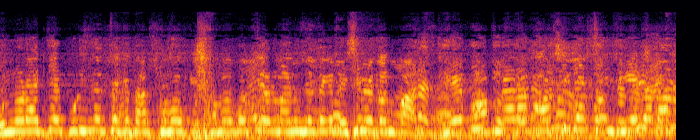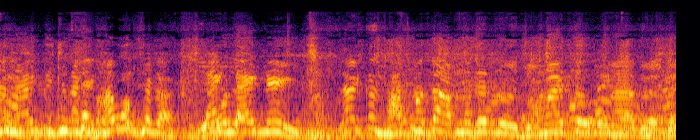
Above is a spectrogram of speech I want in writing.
অন্য রাজ্যের পুলিশের থেকে তার সম- সমবর্তী মানুষের থেকে বেশি বেতন পান। আপনারা ভাবুন? সেটা। লাইট নেই। ভাস্করদা আপনাদের জমায়েত করেছে।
